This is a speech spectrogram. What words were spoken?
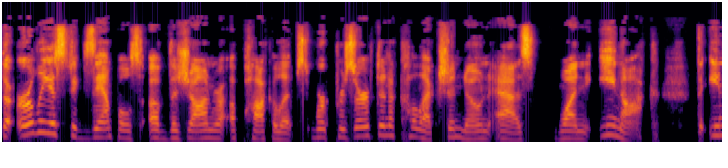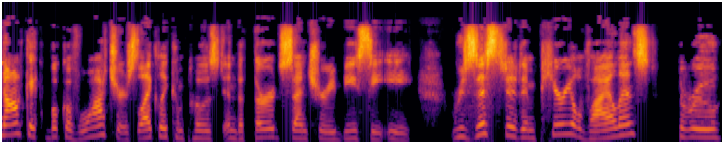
The earliest examples of the genre apocalypse were preserved in a collection known as 1 Enoch, the Enochic Book of Watchers, likely composed in the third century BCE, resisted imperial violence through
